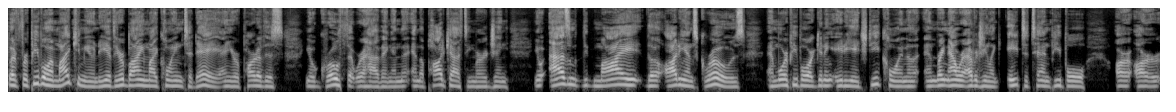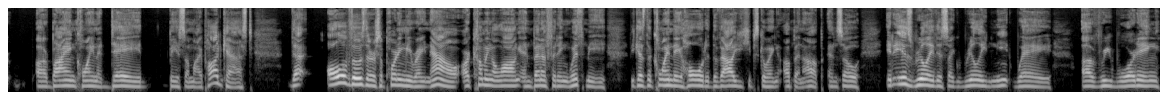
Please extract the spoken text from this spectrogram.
But for people in my community, if you're buying my coin today and you're part of this, you know, growth that we're having and the, and the podcast emerging, you know, as my the audience grows and more people are getting ADHD coin, uh, and right now we're averaging like eight to ten people are are are buying coin a day based on my podcast. That all of those that are supporting me right now are coming along and benefiting with me because the coin they hold, the value keeps going up and up. And so it is really this like really neat way of rewarding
